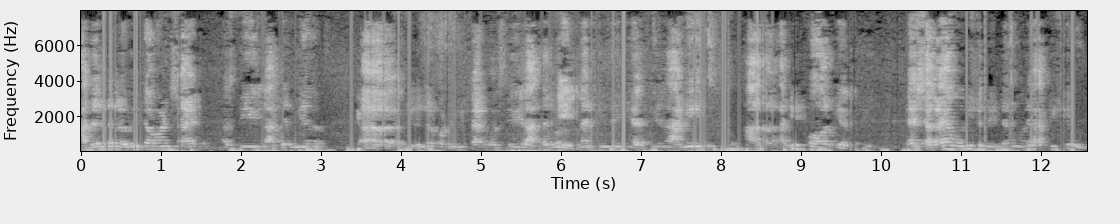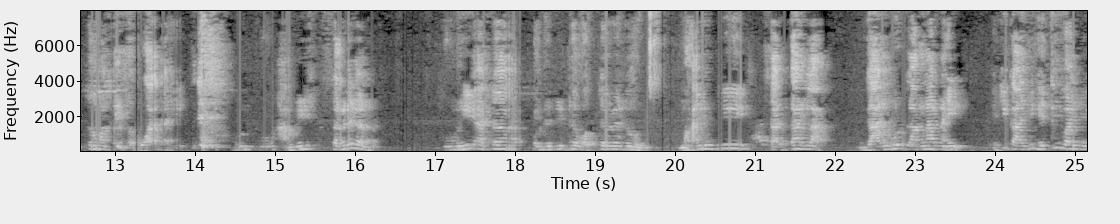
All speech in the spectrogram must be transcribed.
आदरणीय रवी चव्हाण साहेब असतील आदरणीय अं, देवेंद्र फडणवीस साहेब असतील आदरणीय एकनाथ शिंदेजी असतील आणि अजित पवारजी असतील या सगळ्या वरिष्ठ नेत्यांमध्ये अतिशय उत्तम असा संवाद आहे. आम्ही सगळेजण कोणी अशा पद्धतीचं वक्तव्य देऊन महायुती सरकारला गालबोट लागणार नाही याची काळजी घेतली पाहिजे.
